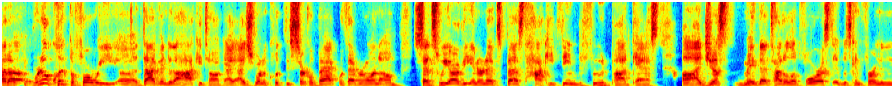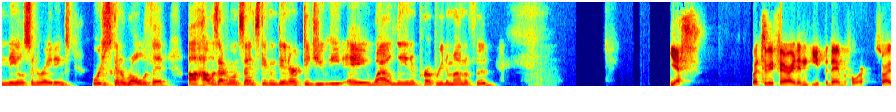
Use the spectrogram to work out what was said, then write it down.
But uh, real quick before we uh, dive into the hockey talk, I, I just want to quickly circle back with everyone. Um, since we are the internet's best hockey themed food podcast, uh, I just made that title up for us. It was confirmed in the Nielsen ratings. We're just going to roll with it. Uh, how was everyone's Thanksgiving dinner? Did you eat a wildly inappropriate amount of food? Yes. But to be fair, I didn't eat the day before, so I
